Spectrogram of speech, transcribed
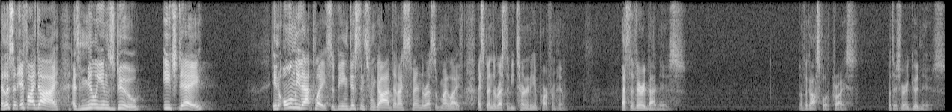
And listen, if I die, as millions do each day, in only that place of being distanced from God, then I spend the rest of my life, I spend the rest of eternity apart from Him. That's the very bad news of the gospel of Christ. But there's very good news.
